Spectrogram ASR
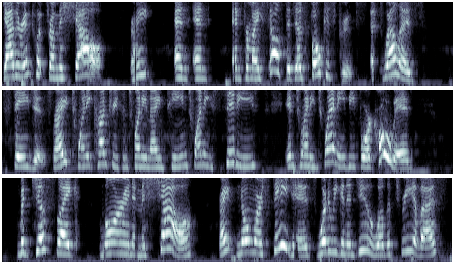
gather input from Michelle, right? And and and for myself that does focus groups as well as stages, right? 20 countries in 2019, 20 cities in 2020 before COVID but just like Lauren and Michelle, right? No more stages. What are we going to do? Well, the three of us,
